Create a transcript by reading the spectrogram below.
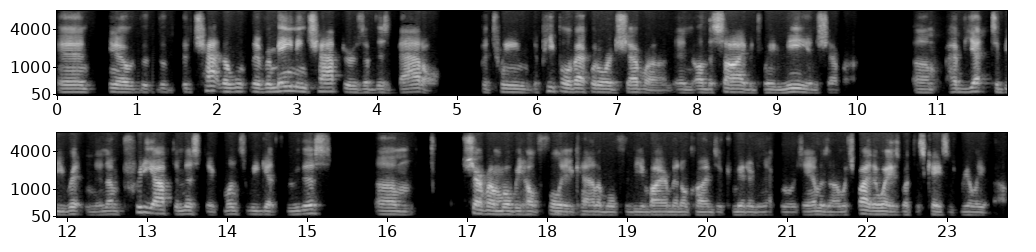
And, you know, the, the, the chat, the, the remaining chapters of this battle between the people of Ecuador and Chevron and on the side between me and Chevron um, have yet to be written. And I'm pretty optimistic once we get through this, um, Chevron will be held fully accountable for the environmental crimes it committed in Ecuador's Amazon, which, by the way, is what this case is really about.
